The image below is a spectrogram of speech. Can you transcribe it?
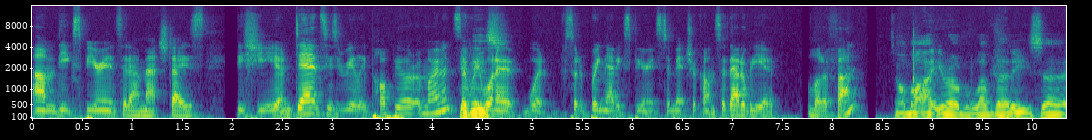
um, the experience at our match days this year. And dance is really popular at the moment, so it we want to sort of bring that experience to Metricon. So that'll be a lot of fun. Oh, my eight-year-old will love that. He's uh,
